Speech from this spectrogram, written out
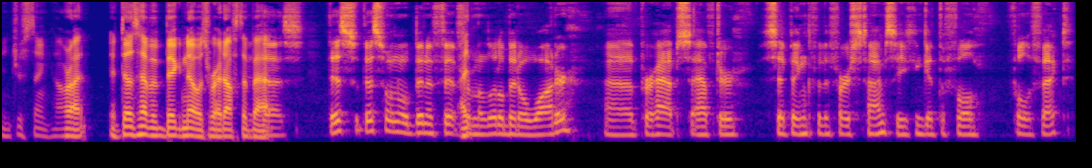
Interesting. All right, it does have a big nose right off the it bat. Does. This this one will benefit from I, a little bit of water, uh, perhaps after sipping for the first time, so you can get the full full effect.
